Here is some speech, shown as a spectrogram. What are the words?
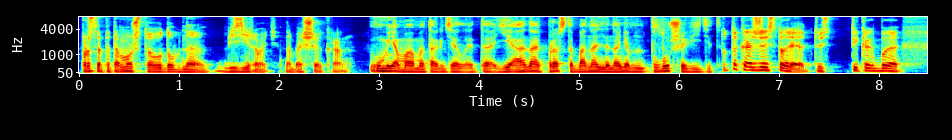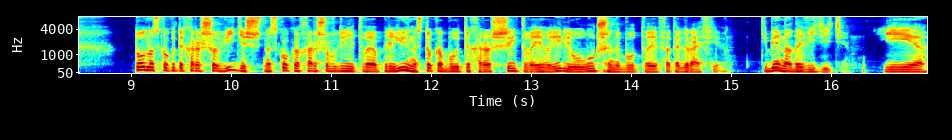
Просто потому, что удобно визировать на большой экран. У меня мама так делает, да. И она просто банально на нем лучше видит. Тут такая же история. То есть ты как бы то, насколько ты хорошо видишь, насколько хорошо выглядит твое превью, настолько будут и хороши твои или улучшены будут твои фотографии. Тебе надо видеть. И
